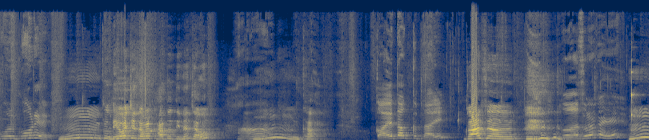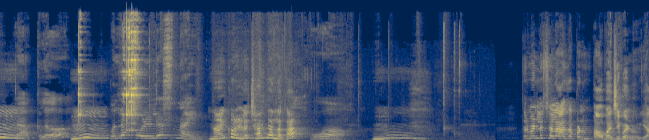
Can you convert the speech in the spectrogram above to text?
गुळगुळ. हम्म, तू देवाच्या जवळ खात होती ना जाऊन हम्म, खा. काय टाकलाय? गाजर. गाजर आहे हम्म, टाकलं. हम्म. मला कळलंच नाही. नाही कळलं छान झालं का? वा. हम्म. तर म्हटलं चला आज आपण पावभाजी बनवूया.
